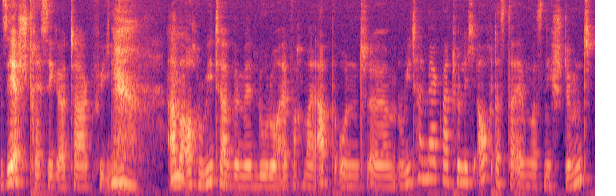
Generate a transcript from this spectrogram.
sehr stressiger Tag für ihn. Aber auch Rita wimmelt Ludo einfach mal ab. Und ähm, Rita merkt natürlich auch, dass da irgendwas nicht stimmt,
